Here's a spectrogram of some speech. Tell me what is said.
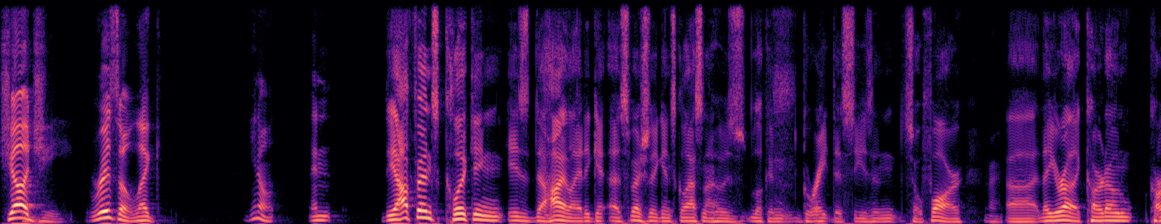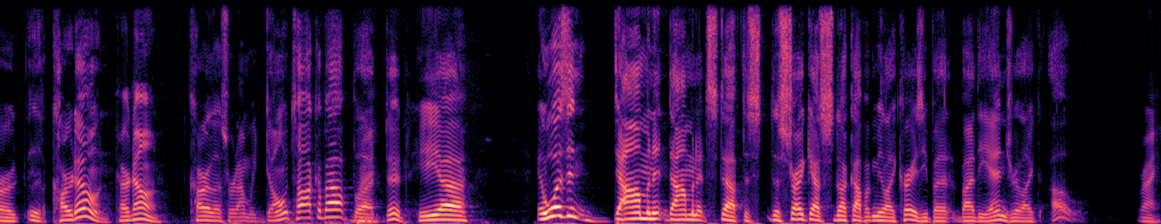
Judgy, Rizzo, like, you know, and the offense clicking is the highlight, especially against Glasnow, who's looking great this season so far. Uh, that you're right, like Cardone, Car, ugh, Cardone, Cardone. Carlos Rodon, we don't talk about, but dude, he uh it wasn't dominant, dominant stuff. The, the strikeouts snuck up at me like crazy, but by the end, you're like, oh, Right.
